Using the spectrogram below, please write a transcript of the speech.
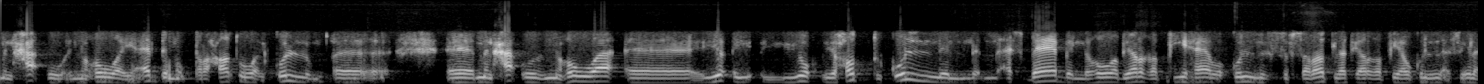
من حقه إن هو يقدم مقترحاته والكل من حقه إن هو يحط كل الأسباب اللي هو بيرغب فيها وكل الاستفسارات التي يرغب فيها وكل الأسئلة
